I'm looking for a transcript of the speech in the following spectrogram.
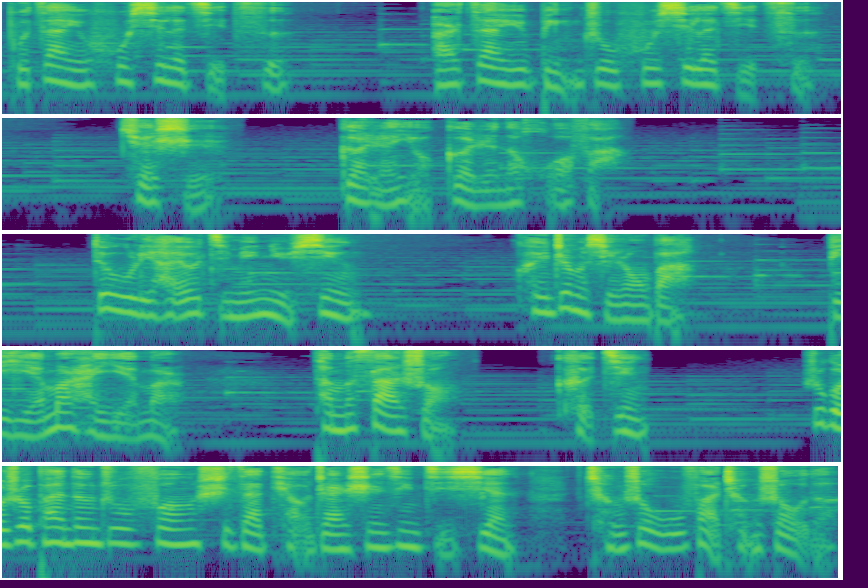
不在于呼吸了几次，而在于屏住呼吸了几次。确实，个人有个人的活法。队伍里还有几名女性，可以这么形容吧，比爷们儿还爷们儿。她们飒爽，可敬。如果说攀登珠峰是在挑战身心极限，承受无法承受的，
